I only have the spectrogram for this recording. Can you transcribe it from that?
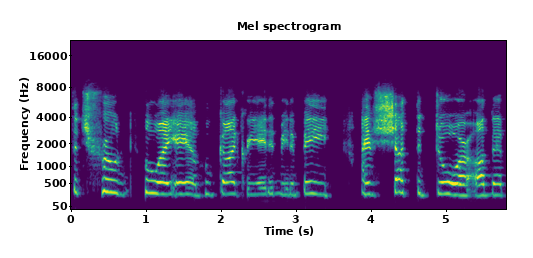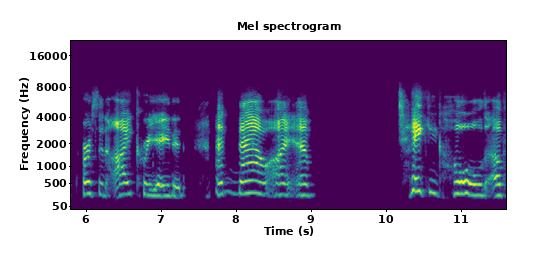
the true who I am, who God created me to be. I've shut the door on that person I created, and now I am taking hold of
